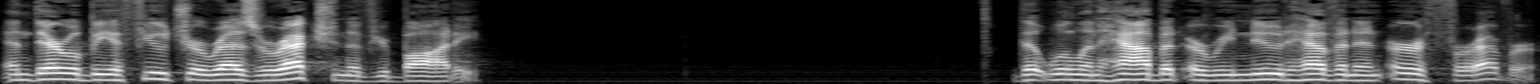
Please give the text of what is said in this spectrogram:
and there will be a future resurrection of your body that will inhabit a renewed heaven and earth forever.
